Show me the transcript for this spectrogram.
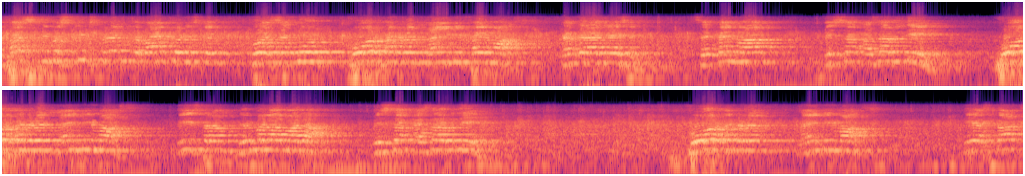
The first Muslim student in the Coimbatore district who has secured 495 marks. Congratulations. Second mark, Mr. Azaruddin, 490 marks. He is from Nirmala Mada. Mr. Azaruddin, 490 marks. He has taught,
